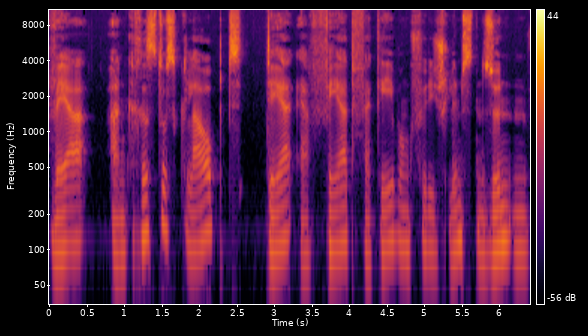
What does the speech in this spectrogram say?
Wer an Christus glaubt, der erfährt Vergebung für die schlimmsten Sünden,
